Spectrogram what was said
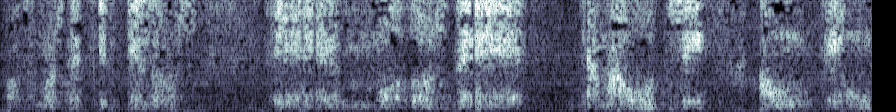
podemos decir que los eh, modos de Yamauchi, aunque un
